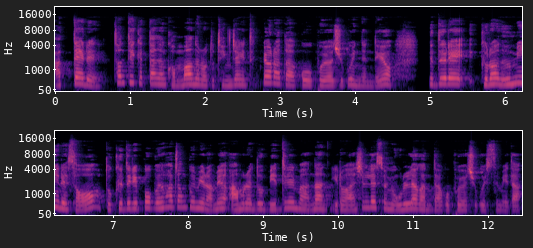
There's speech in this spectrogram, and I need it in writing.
아떼를 선택했다는 것만으로도 굉장히 특별하다고 보여지고 있는데요. 그들의 그런 의미에서 또 그들이 뽑은 화장품이라면 아무래도 믿을 만한 이러한 신뢰성이 올라간다고 보여지고 있습니다.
